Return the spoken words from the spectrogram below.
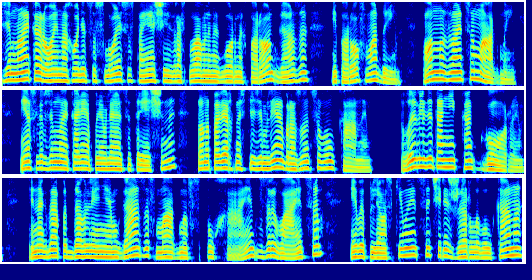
земной корой находится слой, состоящий из расплавленных горных пород, газа и паров воды. Он называется магмой. Если в земной коре появляются трещины, то на поверхности Земли образуются вулканы. Выглядят они как горы. Иногда под давлением газов магма вспухает, взрывается и выплескивается через жерло вулкана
